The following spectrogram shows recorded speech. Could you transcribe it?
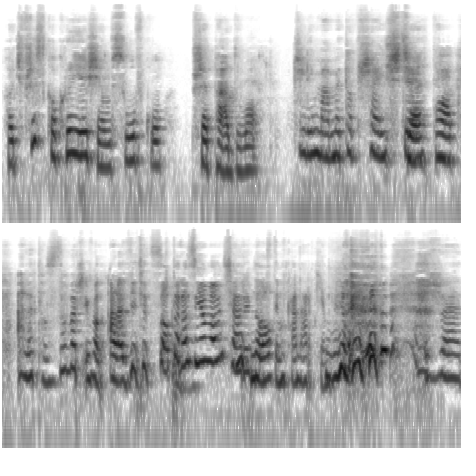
choć wszystko kryje się w słówku przepadło. Czyli mamy to przejście. Ście, tak. Ale to zobacz, Iwon, ale wiecie co, teraz ja mam ciary No. pod tym kanarkiem. że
